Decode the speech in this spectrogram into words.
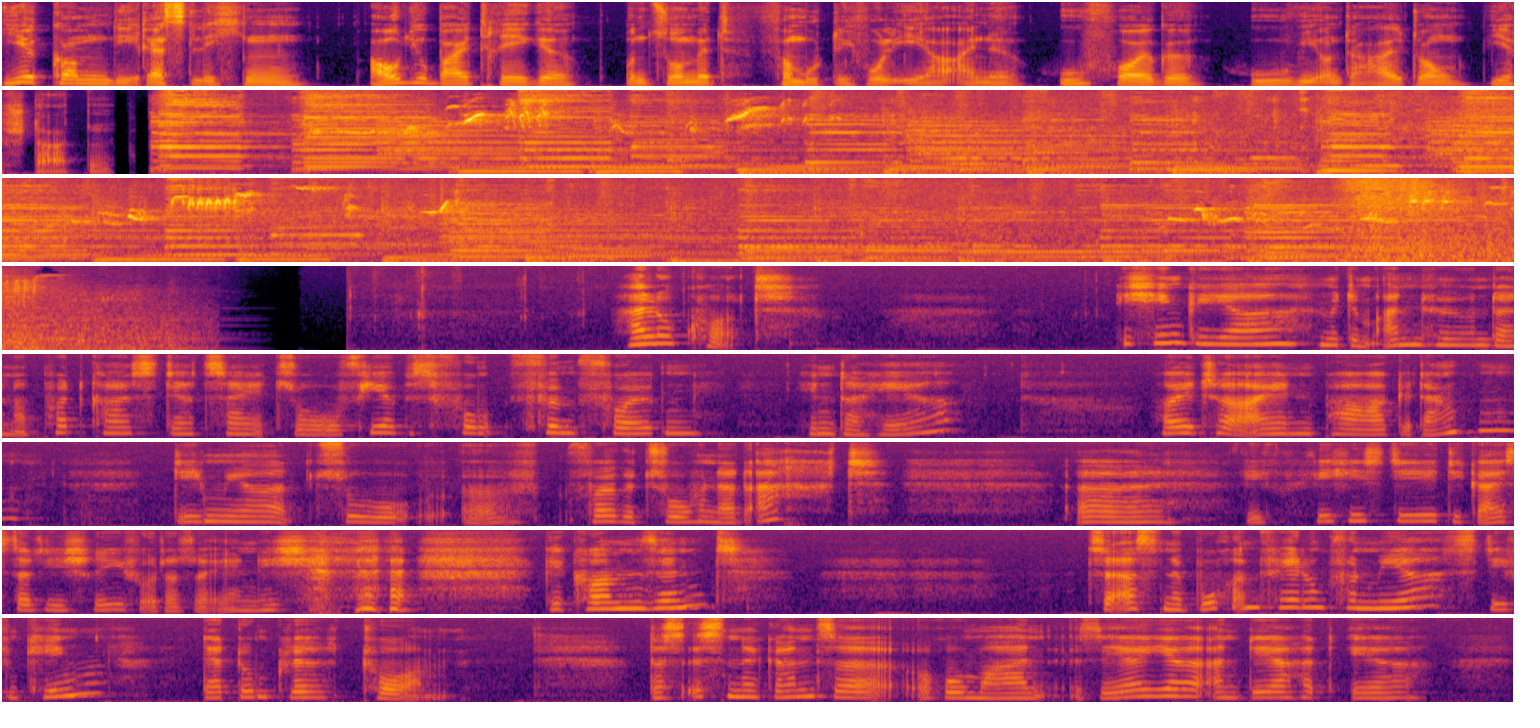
Hier kommen die restlichen Audiobeiträge und somit vermutlich wohl eher eine U-Folge, U wie Unterhaltung. Wir starten. Hallo Kurt. Ich hinke ja mit dem Anhören deiner Podcast derzeit so vier bis fünf Folgen hinterher. Heute ein paar Gedanken, die mir zu äh, Folge 208, äh, wie, wie hieß die, die Geister, die ich rief oder so ähnlich, gekommen sind. Zuerst eine Buchempfehlung von mir, Stephen King, Der dunkle Turm. Das ist eine ganze Romanserie, an der hat er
